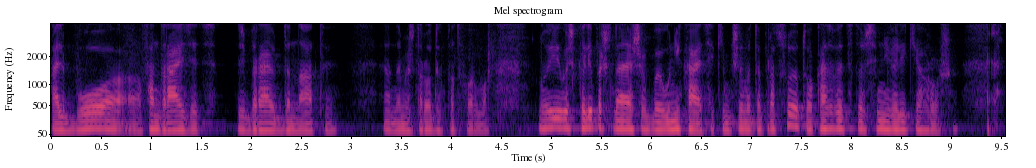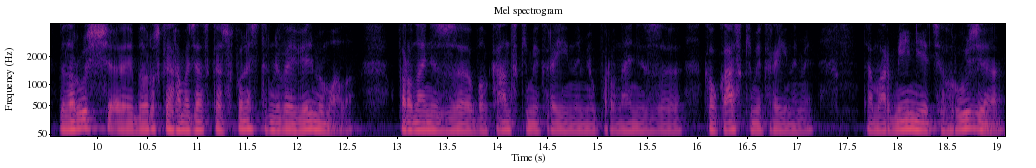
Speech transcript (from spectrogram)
альбо фандрайзяць, збіраюць данаты на міжнародных платформах. Ну і вось калі пачынаеш бы унікаць, якім чым это працуе, то оказывается зусім невялікія грошы. Беларусь беларуская грамадзянская супольнасць атрымлівае вельмі мала параўнанні з балканскімі краінамі, у параўнанні з каўказскімі краінамі. Там Арменія ці Грузія,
